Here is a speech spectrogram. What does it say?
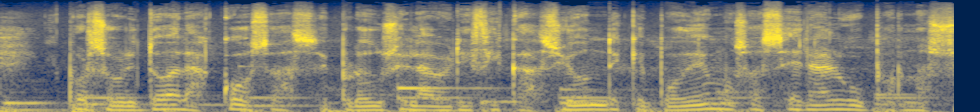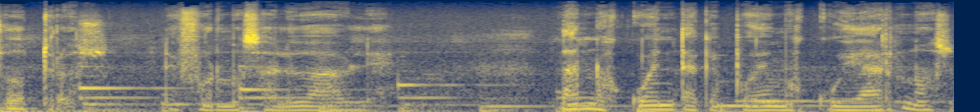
y por sobre todas las cosas se produce la verificación de que podemos hacer algo por nosotros de forma saludable. Darnos cuenta que podemos cuidarnos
